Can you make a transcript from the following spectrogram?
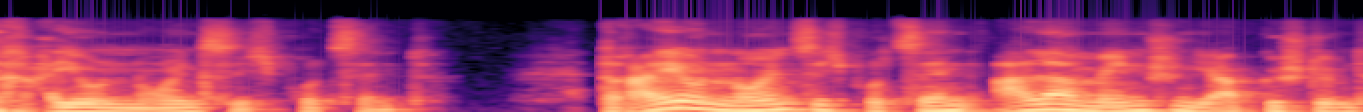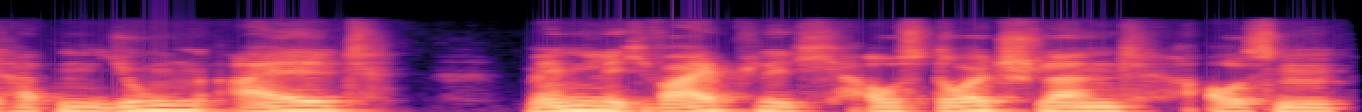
93 Prozent. 93 Prozent aller Menschen, die abgestimmt hatten, jung, alt, männlich, weiblich, aus Deutschland, aus dem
